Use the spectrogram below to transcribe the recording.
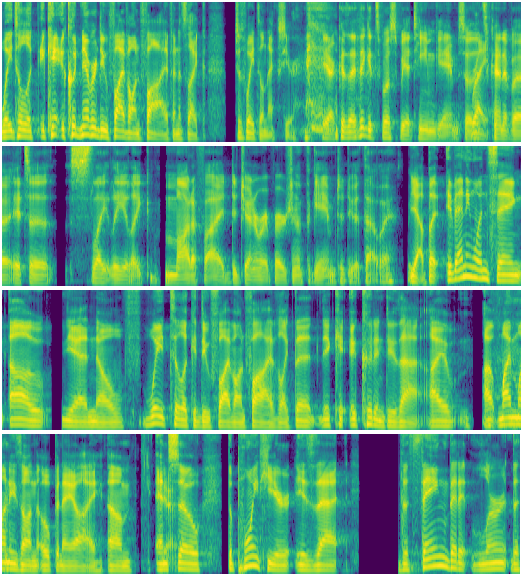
Wait till it, it, it could never do five on five, and it's like just wait till next year. yeah, because I think it's supposed to be a team game, so right. it's kind of a it's a slightly like modified, degenerate version of the game to do it that way. Yeah, but if anyone's saying, "Oh, yeah, no, wait till it could do five on five, like that, it it couldn't do that. I, I my money's on OpenAI, um, and yeah. so the point here is that the thing that it learned, the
